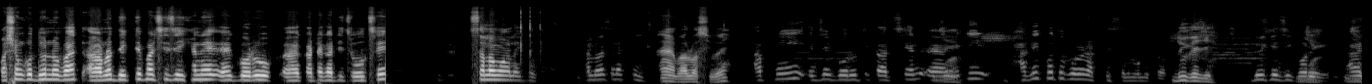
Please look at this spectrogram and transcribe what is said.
অসংখ্য ধন্যবাদ। আমরা দেখতে পাচ্ছি যে এখানে গরু কাটাকাটি চলছে। সালাম আলাইকুম। ভালো আছেন আপনি? হ্যাঁ ভালো আছি ভাই। আপনি যে গরুটি কাটছেন এটি ভাগে কত গরু রাখতেছেন মূলত? দুই কেজি। দুই কেজি করে। আর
